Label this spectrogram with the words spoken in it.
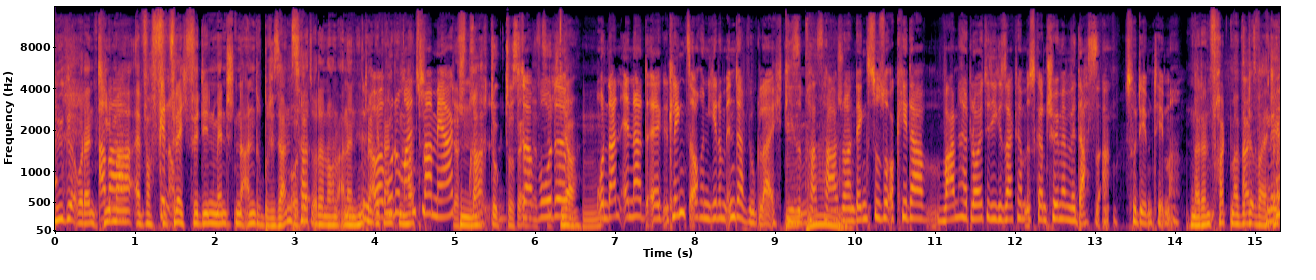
Lüge oder ein Thema aber- einfach für, genau. vielleicht für den Menschen eine andere Brisanz hat oder noch einen anderen Genau, Hintergedanken aber wo du manchmal merkst, Der Sprachduktus da wurde sich. Ja. und dann ändert äh, klingt's auch in jedem Interview gleich diese Mhm. Passage und dann denkst du so, okay, da waren halt Leute, die gesagt haben, ist ganz schön, wenn wir das sagen zu dem Thema. Na, dann fragt mal bitte Also, weiter. nee,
